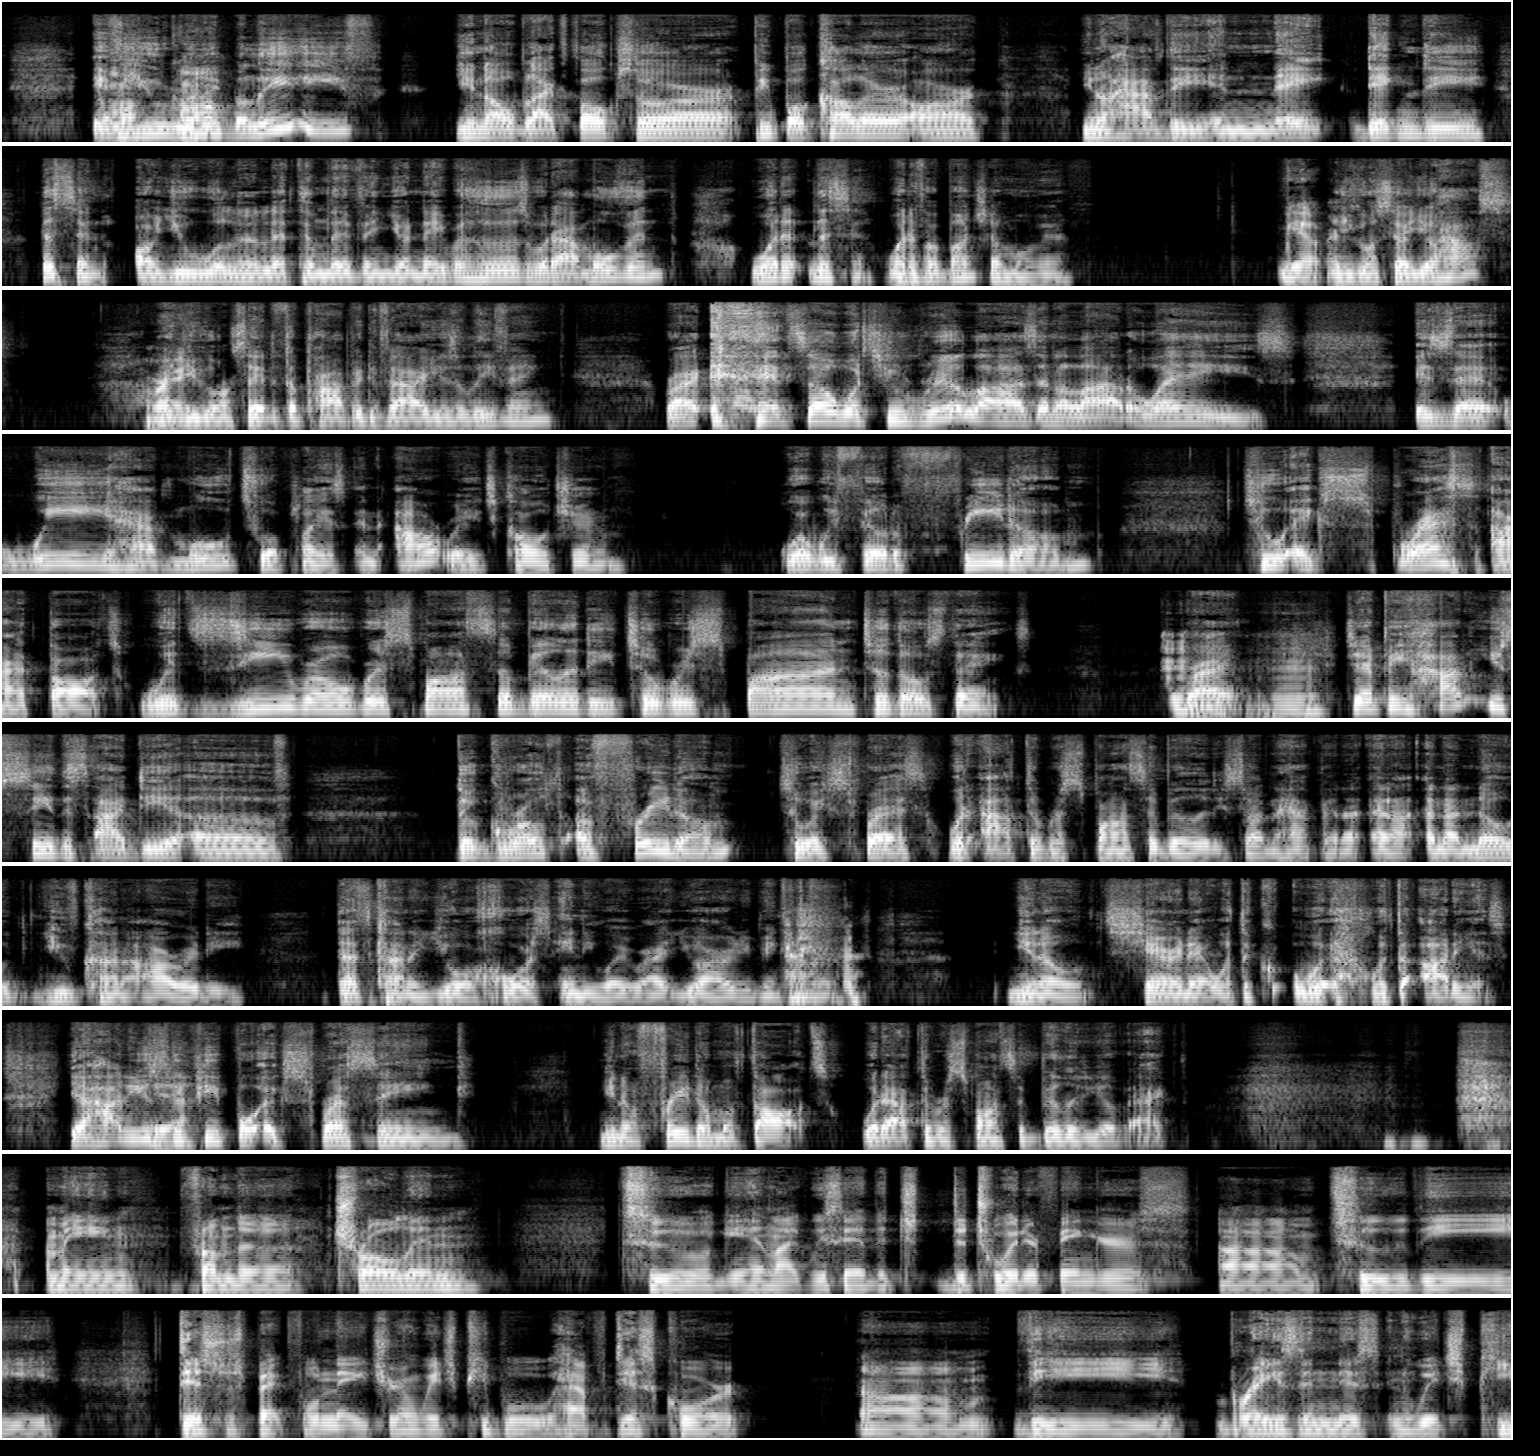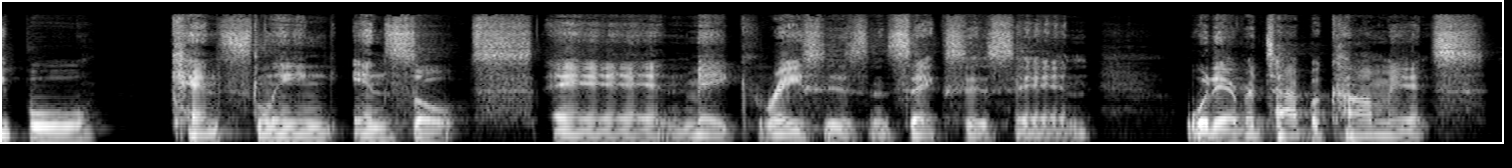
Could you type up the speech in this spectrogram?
if on, you really believe, you know, black folks or people of color or, you know, have the innate dignity, listen, are you willing to let them live in your neighborhoods without moving? What if, listen, what if a bunch of them move in? Yep. Are you going to sell your house? Right. Are you going to say that the property values are leaving? Right. and so, what you realize in a lot of ways is that we have moved to a place in outrage culture where we feel the freedom to express our thoughts with zero responsibility to respond to those things. Mhm, right? mhm. JP, how do you see this idea of the growth of freedom to express without the responsibility starting to happen? And I, and I know you've kind of already, that's kind of your horse anyway, right? You already been kind of, you know, sharing that with the with, with the audience. Yeah, how do you see people expressing, you know, freedom of thoughts without the responsibility of acting? I mean, from the trolling to again, like we said, the the Twitter fingers, um, to the disrespectful nature in which people have discord, um, the brazenness in which people can sling insults and make racist and sexist and whatever type of comments,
